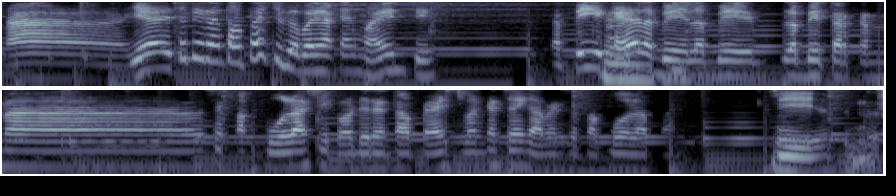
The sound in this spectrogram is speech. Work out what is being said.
Nah, ya itu di rental PS juga banyak yang main sih. Tapi kayak hmm. lebih lebih lebih terkenal sepak bola sih kalau di rental PS. Cuman kan saya nggak main sepak bola pak. Iya benar.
